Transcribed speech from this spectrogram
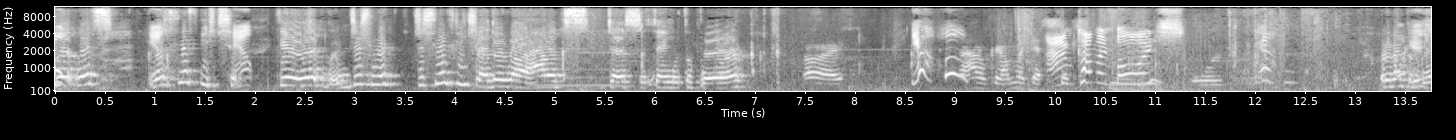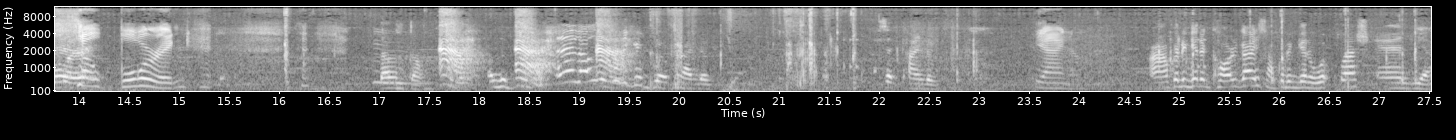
let, let's Yep. let's rift each Ow. Fury, let, just rip, just rip each other while Alex does the thing with the boar. Alright. Yahoo! I don't care. I'm like at I'm coming, boys. four. Yeah. What about the You're boar? so boring. That was dumb. Ah, That ah. and that was Ah. a pretty good joke, kind of. I said kind of. Yeah, I know. I'm gonna get a card, guys. I'm gonna get a whip flash, and yeah.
